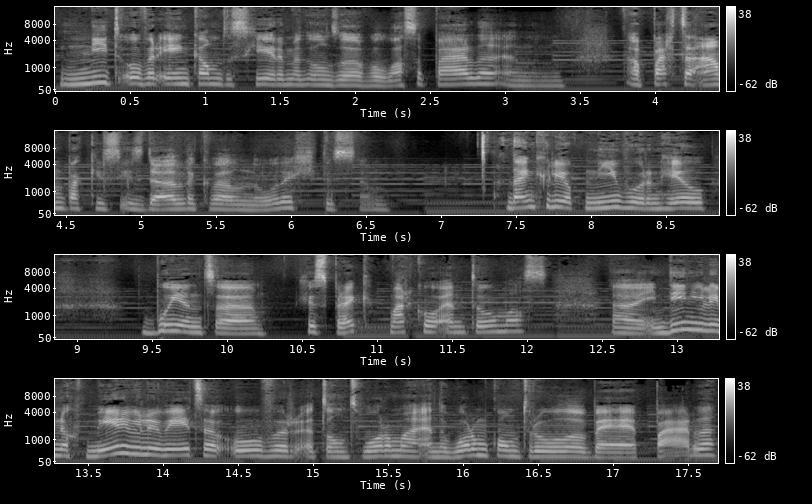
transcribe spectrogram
niet over één te scheren met onze volwassen paarden. En een aparte aanpak is, duidelijk wel nodig. Dus um, dank jullie opnieuw voor een heel boeiend gesprek, Marco en Thomas. Uh, indien jullie nog meer willen weten over het ontwormen en de wormcontrole bij paarden,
